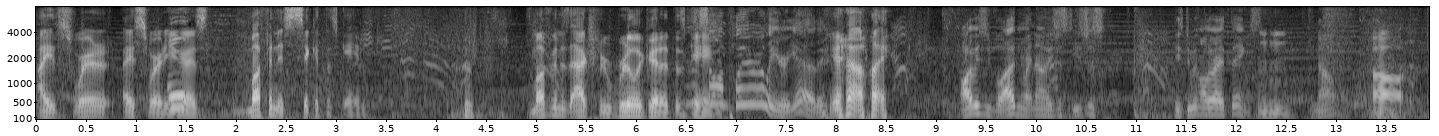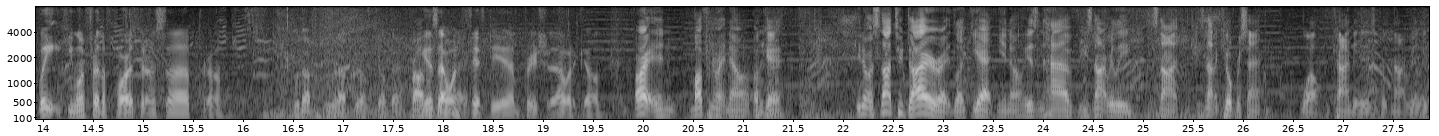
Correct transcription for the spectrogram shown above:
I swear, I swear to you Oh. guys, Muffin is sick at this game. Muffin is actually really good at this game. I saw him play earlier. Yeah, Yeah, like. obviously Vuhladdin right now. He's just he's just he's doing all the right things. hmm You know, Uh, wait, he went for the forward throw instead of up throw. would up would up throw have killed there. Probably. He was at right? 150. I'm pretty sure that would have killed him. All right, and Muffin right now. Okay. You know, it's not too dire right like yet. You know, he doesn't have. He's not really. He's not. He's not a kill percent. Well, he kind of is, but not really.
